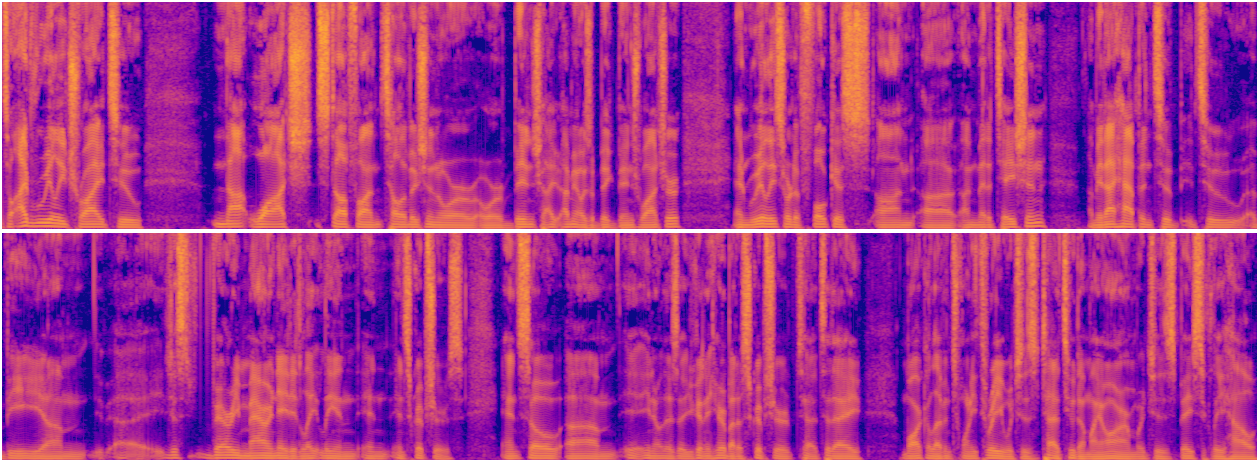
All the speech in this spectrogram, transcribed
So I've really tried to not watch stuff on television or or binge. I, I mean, I was a big binge watcher, and really sort of focus on uh, on meditation. I mean, I happen to to be um, uh, just very marinated lately in, in, in scriptures, and so um, you know, there's a, you're going to hear about a scripture t- today, Mark eleven twenty three, which is tattooed on my arm, which is basically how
